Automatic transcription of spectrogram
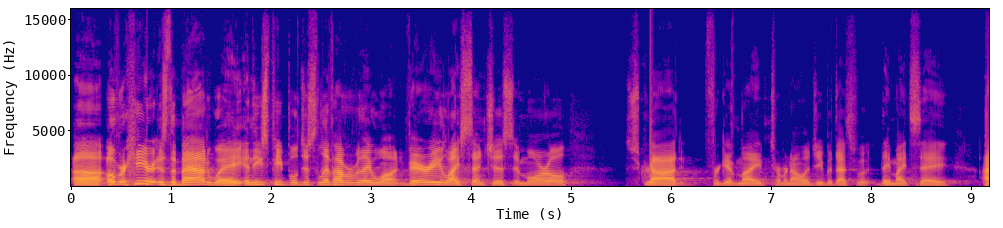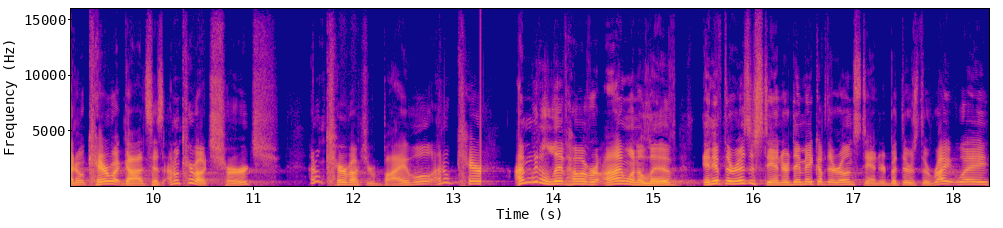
Uh, over here is the bad way, and these people just live however they want. Very licentious, immoral, screw God, forgive my terminology, but that's what they might say. I don't care what God says. I don't care about church. I don't care about your Bible. I don't care. I'm going to live however I want to live. And if there is a standard, they make up their own standard. But there's the right way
